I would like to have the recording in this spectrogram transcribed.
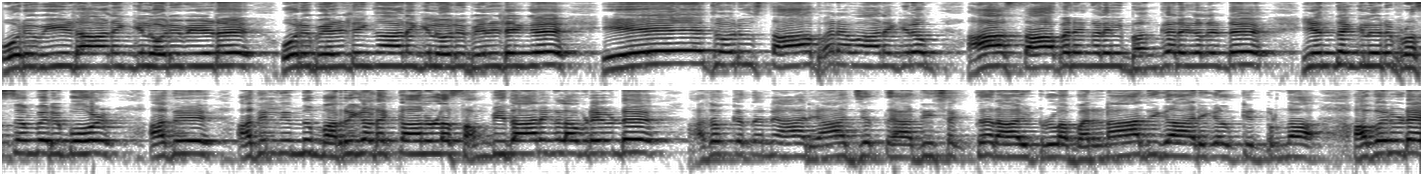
ഒരു വീടാണെങ്കിൽ ഒരു വീട് ഒരു ബിൽഡിംഗ് ആണെങ്കിൽ ഒരു ബിൽഡിംഗ് ഏതൊരു സ്ഥാപനമാണെങ്കിലും ആ സ്ഥാപനങ്ങളിൽ ബങ്കറുകളുണ്ട്. എന്തെങ്കിലും ഒരു പ്രശ്നം വരുമ്പോൾ അത് അതിൽ നിന്ന് മറികടക്കാനുള്ള സംവിധാനങ്ങൾ അവിടെയുണ്ട്. അതൊക്കെ തന്നെ ആ രാജ്യത്തെ അതിശക്തരായിട്ടുള്ള ഭരണാധികാരികൾ കിട്ടുന്ന അവരുടെ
